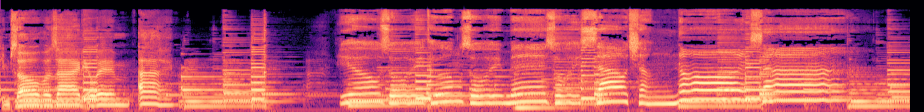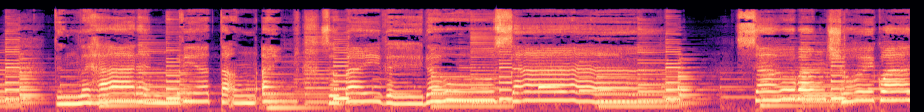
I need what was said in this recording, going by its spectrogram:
Chìm sâu vào giai điệu êm ai. Yêu rồi, thương rồi, mê rồi Sao chẳng nói ra? Từng lời hát em viết tặng anh Giờ bay về đâu xa? Sao băng trôi qua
